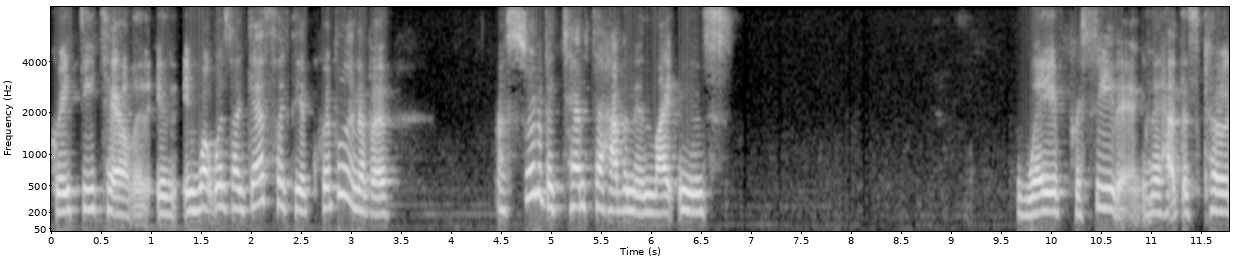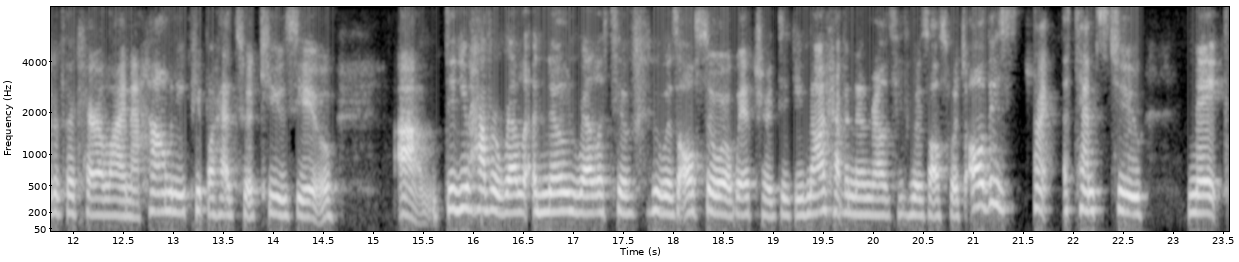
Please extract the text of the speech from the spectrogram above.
great detail in, in, in what was i guess like the equivalent of a a sort of attempt to have an enlightened way of proceeding. They had this code of the Carolina. How many people had to accuse you? Um, did you have a, rel- a, known relative who was also a witch, or did you not have a known relative who was also a witch? All these try- attempts to make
